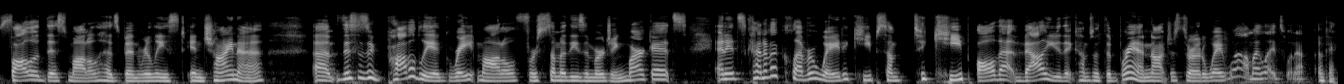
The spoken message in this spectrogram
followed this model, has been released in China. Um, this is a, probably a great model for some of these emerging markets, and it's kind of a clever way to keep some to keep all that value that comes with the brand, not just throw it away. Wow, my lights went out. Okay.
